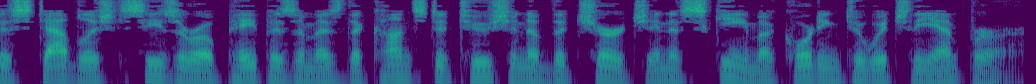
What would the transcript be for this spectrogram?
established Caesaropapism as the constitution of the Church in a scheme according to which the emperor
